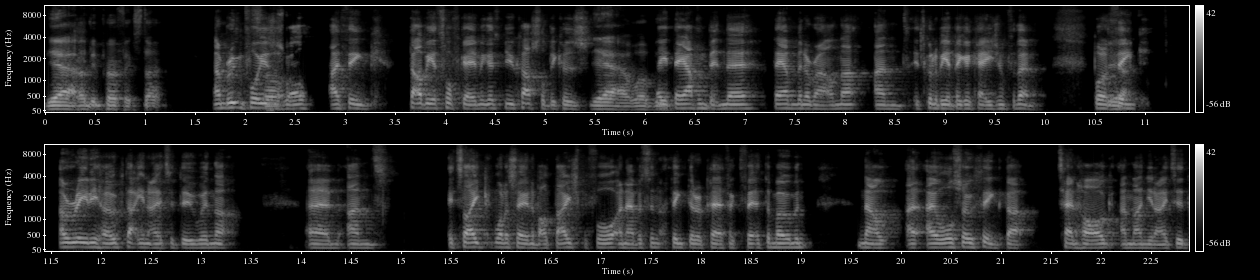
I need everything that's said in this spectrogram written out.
Yeah, that'd be perfect start. I'm rooting for you as well. I think that'll be a tough game against Newcastle because Yeah, well, they, they haven't been there. They haven't been around that, and it's going to be a big occasion for them. But I Yeah. think I really hope that United do win that. Um, and it's like what I was saying about Dyche before and Everton. I think they're a perfect fit at the moment. Now, I, I also think that Ten Hag and Man United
